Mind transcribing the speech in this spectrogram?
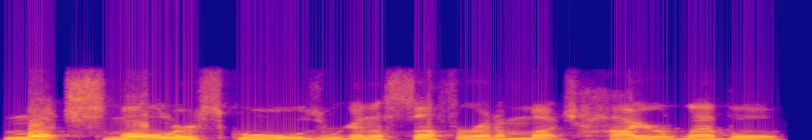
much smaller schools were going to suffer at a much higher level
